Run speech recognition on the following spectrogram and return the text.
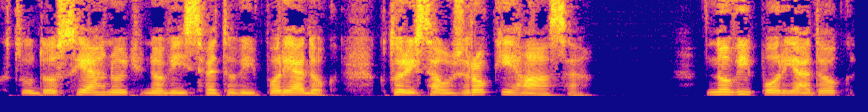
Chcú dosiahnuť nový svetový poriadok, ktorý sa už roky hlása. Nový poriadok,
